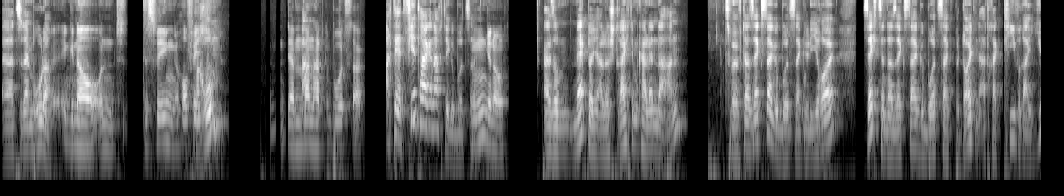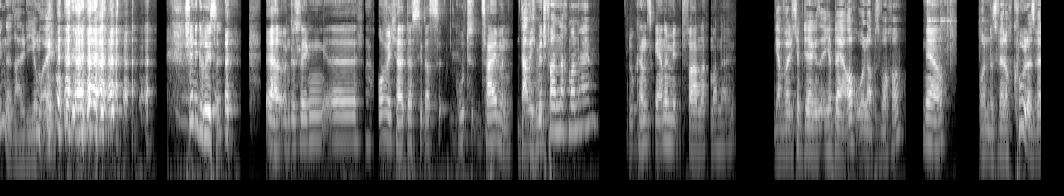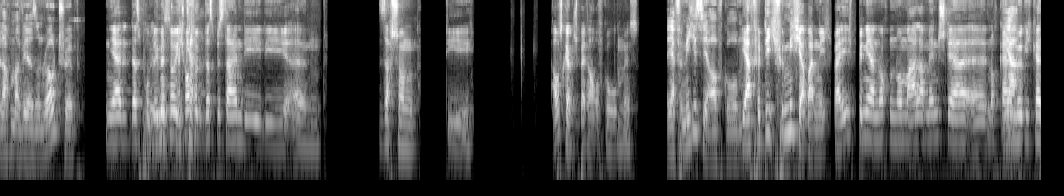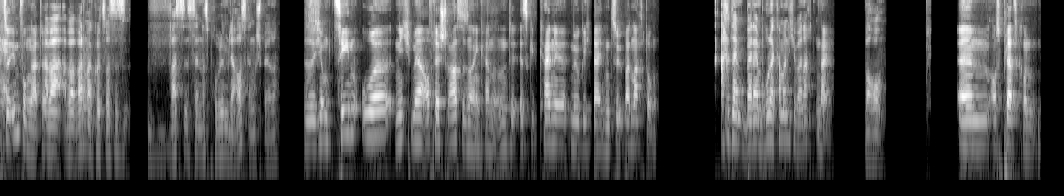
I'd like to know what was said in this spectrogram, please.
Äh, zu deinem Bruder. Äh, Genau, und deswegen hoffe ich. Warum? Der Mann hat Geburtstag. Ach, der hat vier Tage nach dir Geburtstag. Mhm, genau. Also merkt euch alle, streicht im Kalender an. 12.06. Geburtstag Leroy. 16.06. Geburtstag bedeutend attraktiverer, jüngerer Leroy. Schöne Grüße. ja, und deswegen äh, hoffe ich halt, dass sie das gut timen. Darf ich mitfahren nach Mannheim? Du kannst gerne mitfahren nach Mannheim. Ja, weil ich habe ja habe da ja auch Urlaubswoche. Ja. Und das wäre doch cool, das wäre doch mal wieder so ein Roadtrip. Ja, das Problem ist nur, ich hoffe, dass bis dahin die, die, ähm, sag schon, die Ausgangssperre aufgehoben ist. Ja, für mich ist sie aufgehoben. Ja, für dich, für mich aber nicht, weil ich bin ja noch ein normaler Mensch, der äh, noch keine Ja, Möglichkeit hä- zur Impfung hatte. Aber, aber warte mal kurz, was ist, was ist denn das Problem der Ausgangssperre? dass ich um 10 Uhr nicht mehr auf der Straße sein kann und es gibt keine Möglichkeiten zur Übernachtung. Ach, dein, bei deinem Bruder kann man nicht übernachten? Nein. Warum? Ähm, aus Platzgründen.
